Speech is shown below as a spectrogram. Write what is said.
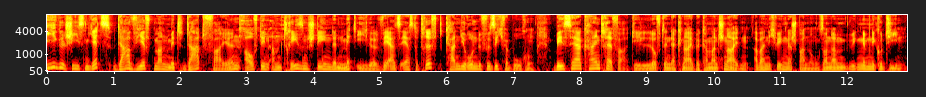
Igelschießen jetzt, da wirft man mit Dartpfeilen auf den am Tresen stehenden Mettigel. Wer als erster trifft, kann die Runde für sich verbuchen. Bisher kein Treffer. Die Luft in der Kneipe kann man schneiden. Aber nicht wegen der Spannung, sondern wegen dem Nikotin.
